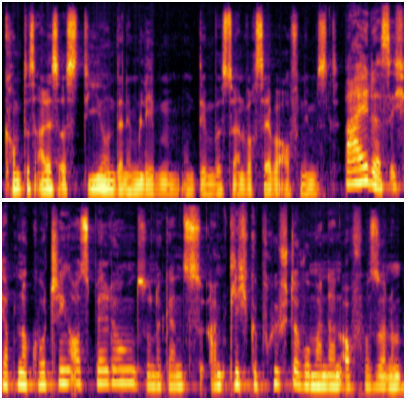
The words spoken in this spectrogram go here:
kommt das alles aus dir und deinem Leben und dem, was du einfach selber aufnimmst? Beides. Ich habe eine Coaching-Ausbildung, so eine ganz amtlich geprüfte, wo man dann auch vor so einem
